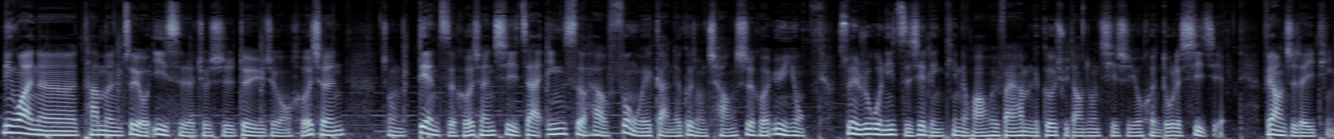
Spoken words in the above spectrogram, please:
另外呢，他们最有意思的就是对于这种合成、这种电子合成器在音色还有氛围感的各种尝试和运用。所以，如果你仔细聆听的话，会发现他们的歌曲当中其实有很多的细节，非常值得一听。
